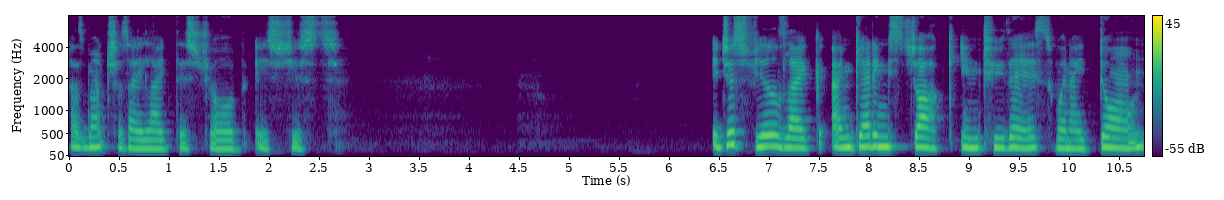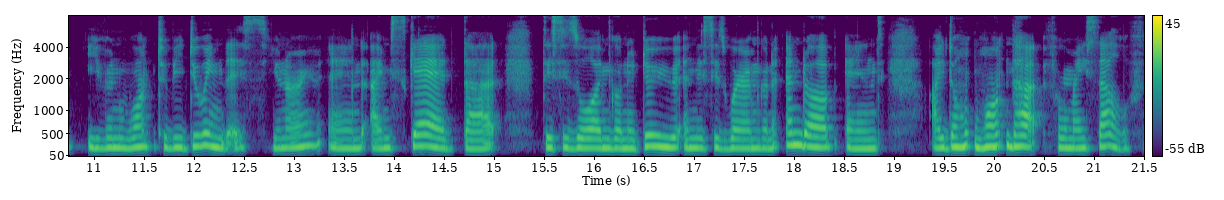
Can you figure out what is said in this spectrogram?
as much as I like this job, it's just it just feels like I'm getting stuck into this when I don't even want to be doing this, you know? And I'm scared that this is all I'm going to do and this is where I'm going to end up. And I don't want that for myself.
